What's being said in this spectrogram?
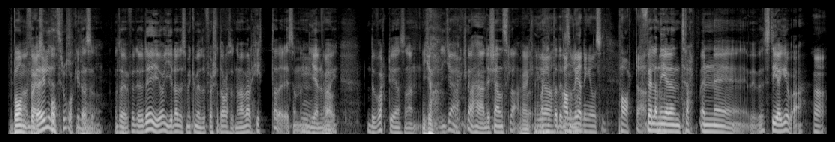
Bonfires Ja, det där är lite och tråkigt alltså. Och Det, för det var det jag gillade så mycket med det första dagen, när man väl hittade det som en Mm. genväg. Då vart det en sån Ja, jäkla härlig känsla. Verkligen. Man Ja, hittade liksom anledningen att parta. Fälla ner en trapp, en eh, stege bara. Ja.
